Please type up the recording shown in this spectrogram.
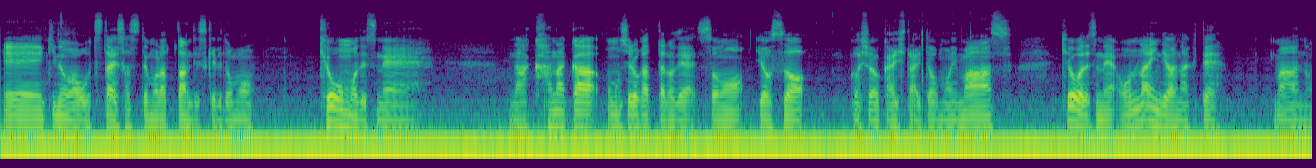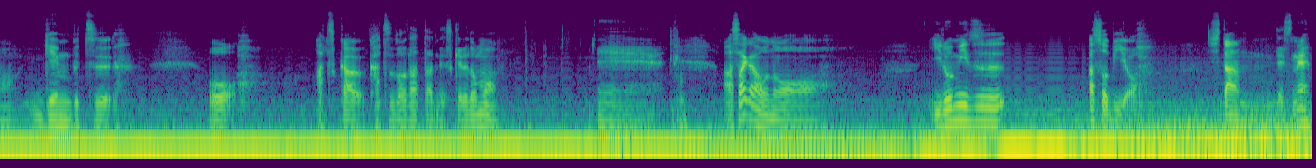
えー、昨日はお伝えさせてもらったんですけれども、今日もですね、なかなか面白かったので、その様子をご紹介したいと思います。今日はですね、オンラインではなくて、まあ、あの、現物を扱う活動だったんですけれども、えー、朝顔の色水遊びをしたんですね。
